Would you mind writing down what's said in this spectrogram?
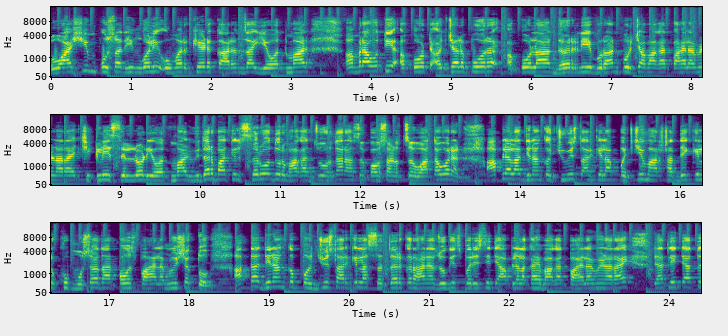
वाशिम पुसद हिंगोली उमरखेड कारंजा यवतमाळ अमरावती अकोट अचलपूर अकोला धरणी बुरानपूरच्या भागात पाहायला मिळणार आहे. चिखली सिल्लोड यवतमाळ विदर्भात विदर्भातील सर्व दुर्भागात भागात जोरदार असं पावसाळ्याचं वातावरण. आपल्याला दिनांक चोवीस तारखेला पश्चिम महाराष्ट्रात देखील खूप मुसळधार पाऊस पाहायला मिळू शकतो. आता दिनांक पंचवीस तारखेला सतर्क राहण्याजोगीच परिस्थिती आपल्याला काही भागात पाहायला मिळणार आहे. त्यातले त्यात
